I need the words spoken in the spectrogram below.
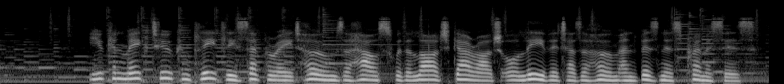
You can make two completely separate homes a house with a large garage or leave it as a home and business premises.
